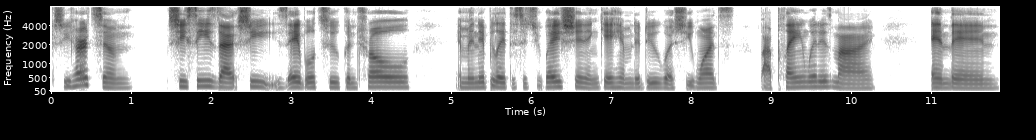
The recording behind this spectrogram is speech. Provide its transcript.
She hurts him. She sees that she's able to control and manipulate the situation and get him to do what she wants by playing with his mind and then,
